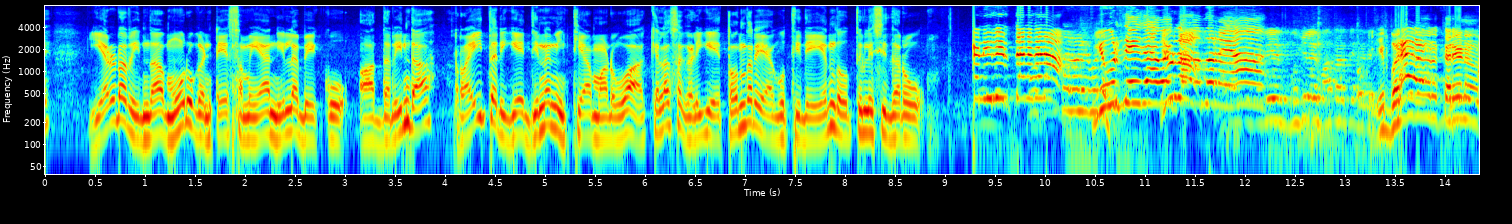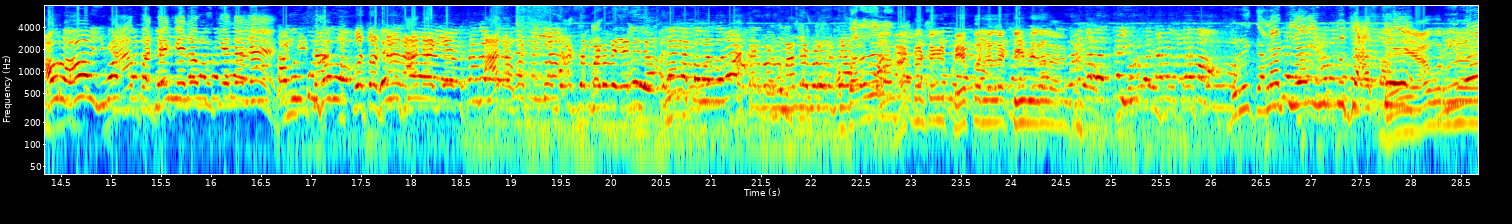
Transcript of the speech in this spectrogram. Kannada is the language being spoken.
ಎರಡರಿಂದ ಮೂರು ಗಂಟೆ ಸಮಯ ನಿಲ್ಲಬೇಕು. ಆದ್ದರಿಂದ ರೈತರಿಗೆ ದಿನನಿತ್ಯ ಮಾಡುವ ಕೆಲಸಗಳಿಗೆ ತೊಂದರೆಯಾಗುತ್ತಿದೆ ಎಂದು ತಿಳಿಸಿದರು. ಇವ್ರದೇ ಎಲ್ಲ ಟಿವಿ ಅವರು ಬರೀ ಗಲಾಟೆ ಇವ್ರದ್ದು ಜಾಸ್ತಿ. ಯಾವ ಈ ಇಲ್ಲ?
